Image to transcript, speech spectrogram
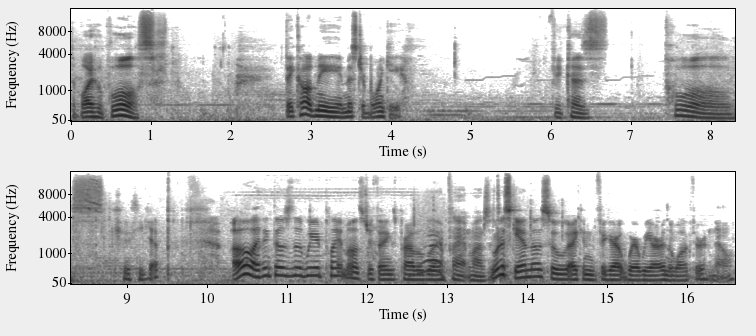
The boy who pools. They called me Mr. Boinky. Because pools. yep. Oh, I think those are the weird plant monster things, probably. Plant monsters. You want to scan those so I can figure out where we are in the walkthrough? No.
